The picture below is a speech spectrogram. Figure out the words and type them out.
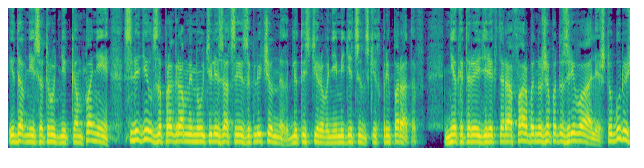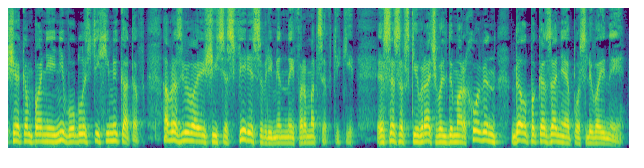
и давний сотрудник компании, следил за программами утилизации заключенных для тестирования медицинских препаратов. Некоторые директора Фарбен уже подозревали, что будущее компании не в области химикатов, а в развивающейся сфере современной фармацевтики. Эсэсовский врач Вальдемар Ховен дал показания после войны –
